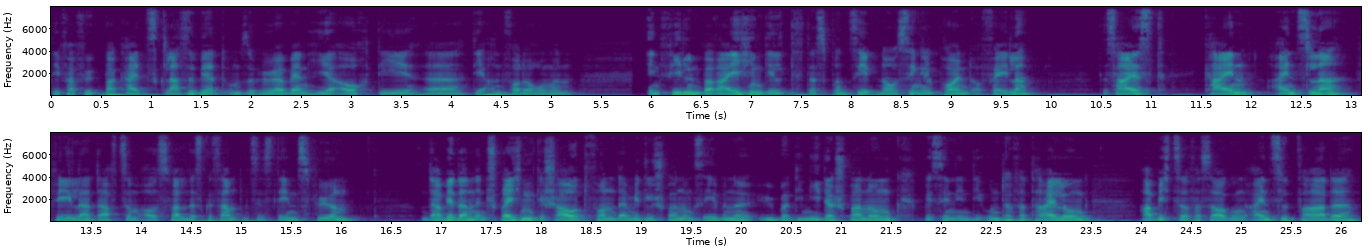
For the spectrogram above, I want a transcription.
die Verfügbarkeitsklasse wird, umso höher werden hier auch die, äh, die Anforderungen. In vielen Bereichen gilt das Prinzip No Single Point of Failure. Das heißt, kein einzelner Fehler darf zum Ausfall des gesamten Systems führen. Da wird dann entsprechend geschaut von der Mittelspannungsebene über die Niederspannung bis hin in die Unterverteilung. Habe ich zur Versorgung Einzelpfade?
